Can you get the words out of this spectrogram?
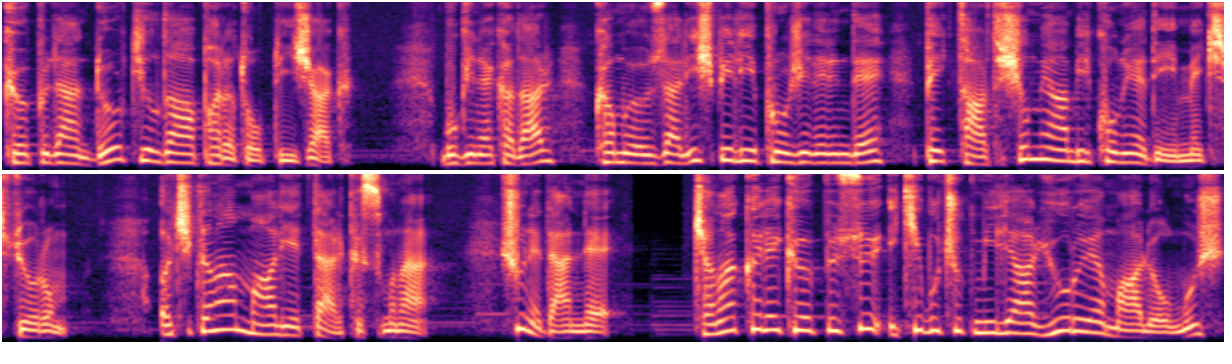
köprüden 4 yıl daha para toplayacak. Bugüne kadar kamu özel işbirliği projelerinde pek tartışılmayan bir konuya değinmek istiyorum. Açıklanan maliyetler kısmına. Şu nedenle Çanakkale Köprüsü 2,5 milyar euroya mal olmuş,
